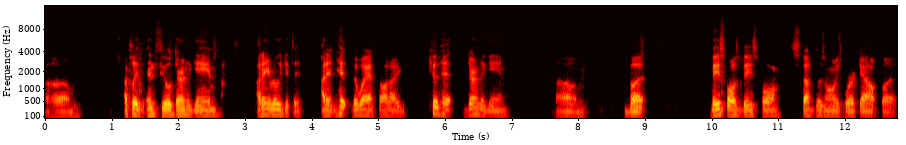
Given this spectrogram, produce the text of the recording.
Um, I played infield during the game. I didn't really get to I didn't hit the way I thought I could hit during the game. Um, but baseball is baseball. Stuff doesn't always work out, but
